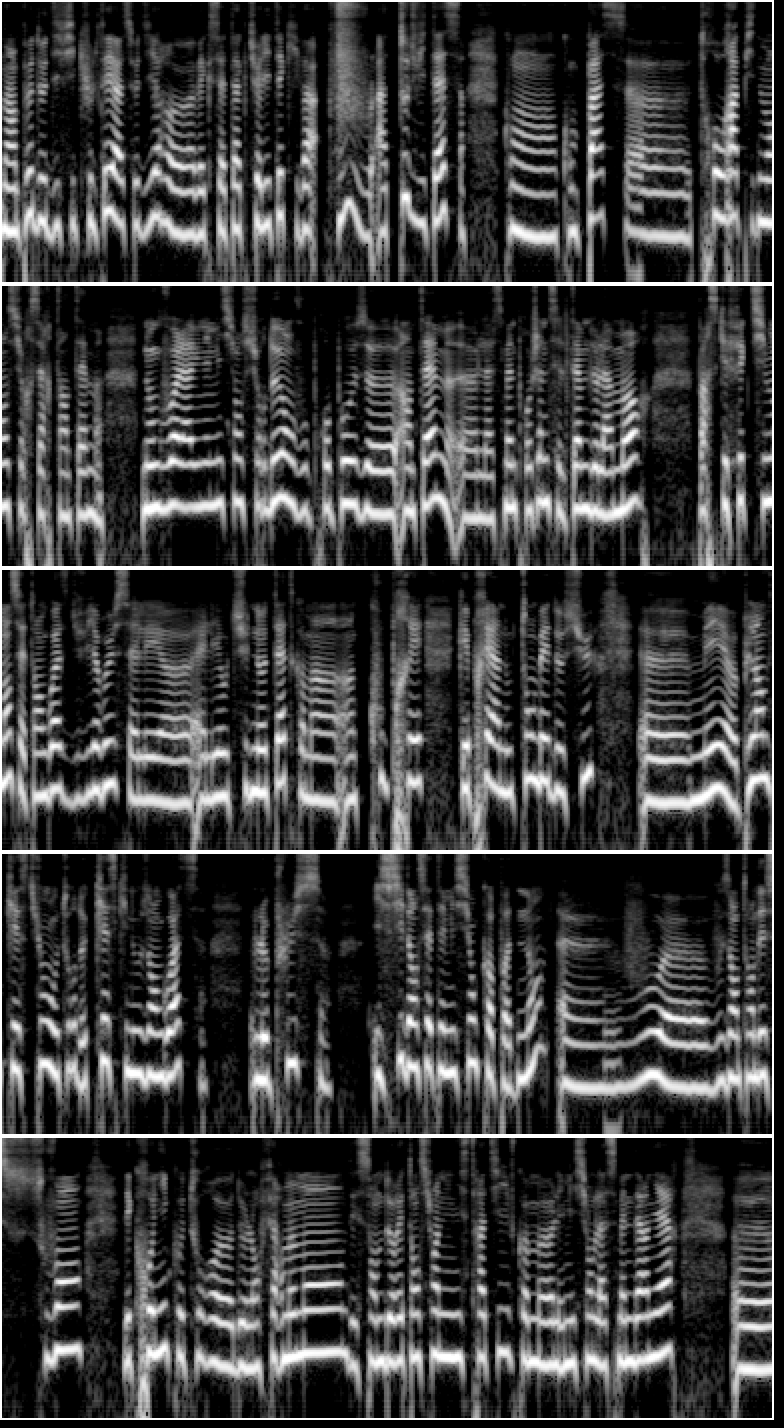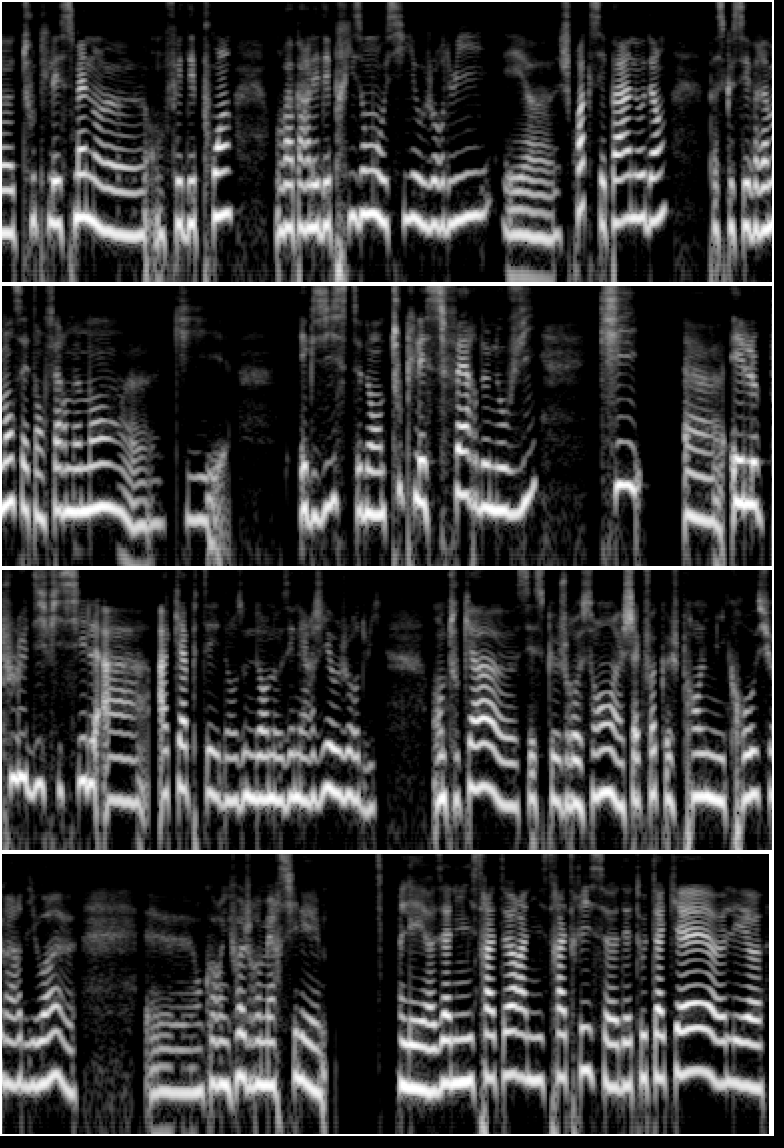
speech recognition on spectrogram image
on a un peu de difficulté à se dire, euh, avec cette actualité qui va à toute vitesse, qu'on passe euh, trop rapidement sur certains thèmes. Donc voilà, une émission sur deux, on vous propose euh, un thème. La semaine prochaine, c'est le thème de la mort, parce qu'effectivement, cette angoisse du virus, elle est, est au-dessus de nos têtes comme un, un coup près qui est prêt à nous tomber dessus. Mais plein de questions autour de qu'est-ce qui nous angoisse le plus. Ici, dans cette émission Copod Non, euh, vous, euh, vous entendez souvent des chroniques autour euh, de l'enfermement, des centres de rétention administrative, comme euh, l'émission de la semaine dernière. Toutes les semaines, on fait des points. On va parler des prisons aussi aujourd'hui. Et je crois que c'est pas anodin, parce que c'est vraiment cet enfermement qui existe dans toutes les sphères de nos vies qui euh, est le plus difficile à, capter dans, nos énergies aujourd'hui. En tout cas, euh, c'est ce que je ressens à chaque fois que je prends le micro sur Ardiwa. Euh, encore une fois, je remercie les, administrateurs, administratrices d'être au taquet, les,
